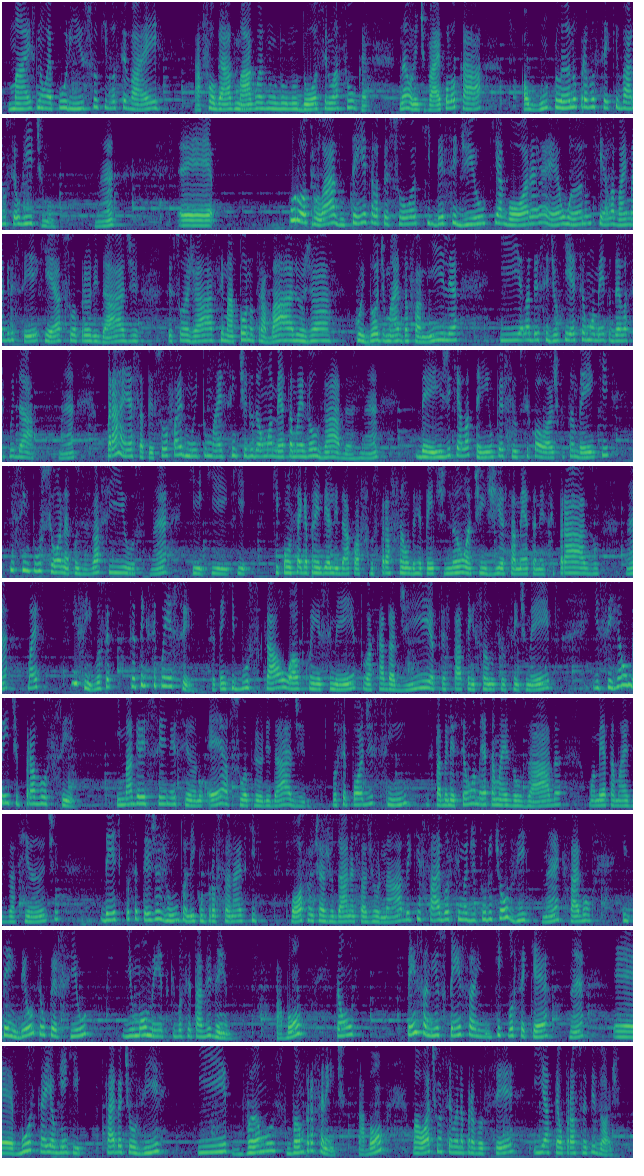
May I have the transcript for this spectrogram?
Mas não é por isso que você vai afogar as mágoas no, no, no doce no açúcar. Não, a gente vai colocar algum plano para você que vá no seu ritmo, né? É, por outro lado, tem aquela pessoa que decidiu que agora é o ano que ela vai emagrecer, que é a sua prioridade. A pessoa já se matou no trabalho, já cuidou demais da família e ela decidiu que esse é o momento dela se cuidar, né? Para essa pessoa faz muito mais sentido dar uma meta mais ousada, né? Desde que ela tenha um perfil psicológico também que que se impulsiona com os desafios, né? que, que, que, que consegue aprender a lidar com a frustração de repente de não atingir essa meta nesse prazo, né? Mas, enfim, você, você tem que se conhecer, você tem que buscar o autoconhecimento a cada dia, prestar atenção nos seus sentimentos e se realmente para você emagrecer nesse ano é a sua prioridade, você pode sim estabelecer uma meta mais ousada, uma meta mais desafiante desde que você esteja junto ali com profissionais que possam te ajudar nessa jornada e que saibam, acima de tudo, te ouvir, né? Que saibam entender o teu perfil e o momento que você está vivendo, tá bom? Então, pensa nisso, pensa em o que, que você quer, né? É, busca aí alguém que saiba te ouvir e vamos, vamos para frente, tá bom? Uma ótima semana para você e até o próximo episódio.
